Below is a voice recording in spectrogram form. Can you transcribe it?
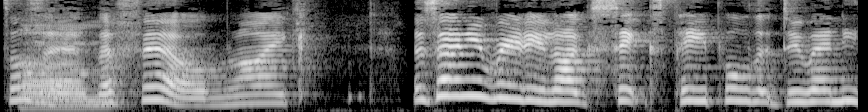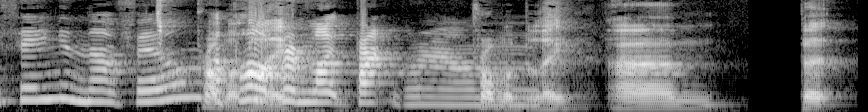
does Um, it? The film, like, there's only really like six people that do anything in that film, apart from like background. Probably, um, but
